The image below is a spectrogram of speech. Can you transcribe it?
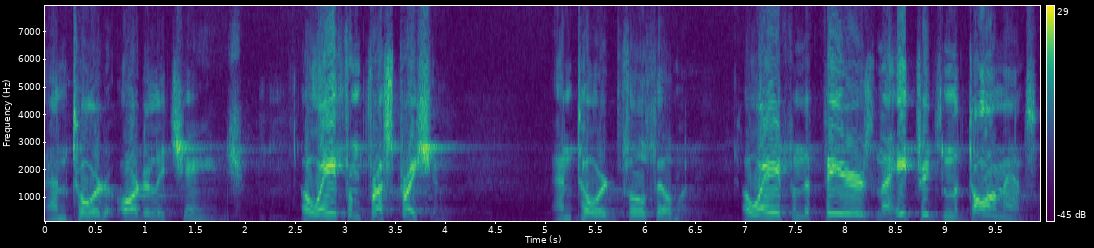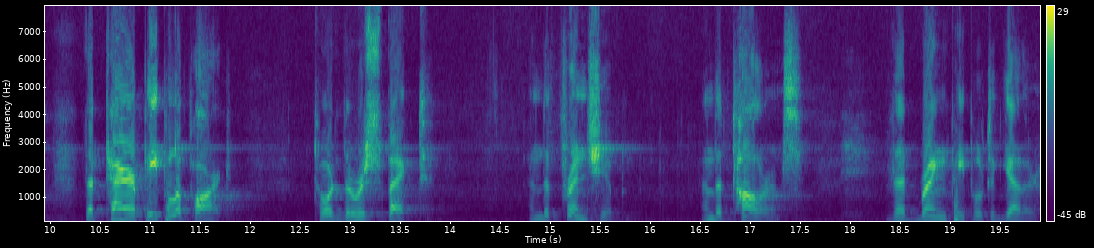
and toward orderly change, away from frustration and toward fulfillment, away from the fears and the hatreds and the torments that tear people apart, toward the respect and the friendship and the tolerance that bring people together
